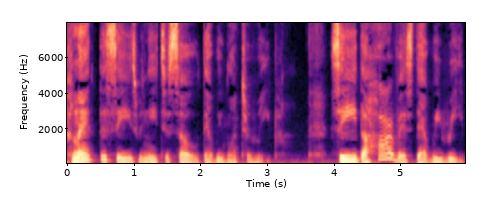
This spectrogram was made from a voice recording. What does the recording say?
Plant the seeds we need to sow that we want to reap. See, the harvest that we reap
